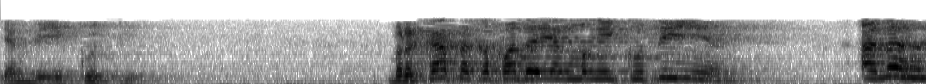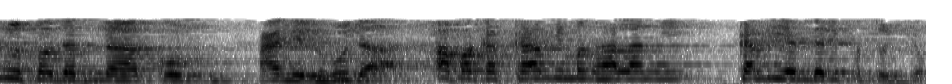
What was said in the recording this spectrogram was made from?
yang diikuti berkata kepada yang mengikutinya anahnu sadadnakum anil huda apakah kami menghalangi kalian dari petunjuk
